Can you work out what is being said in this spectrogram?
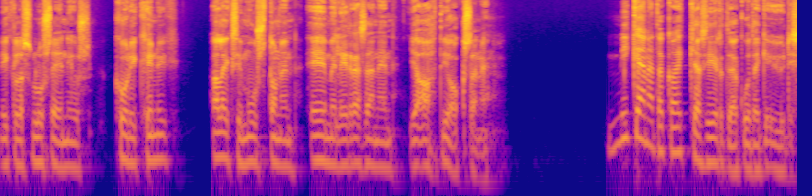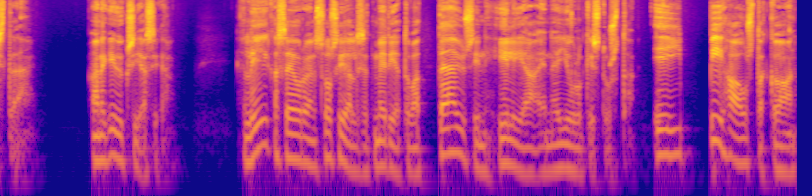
Niklas Lusenius, Cody König, Aleksi Mustonen, Eemeli Räsänen ja Ahti Oksanen. Mikä näitä kaikkia siirtoja kuitenkin yhdistää? Ainakin yksi asia. Liikaseurojen sosiaaliset mediat ovat täysin hiljaa ennen julkistusta. Ei pihaustakaan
